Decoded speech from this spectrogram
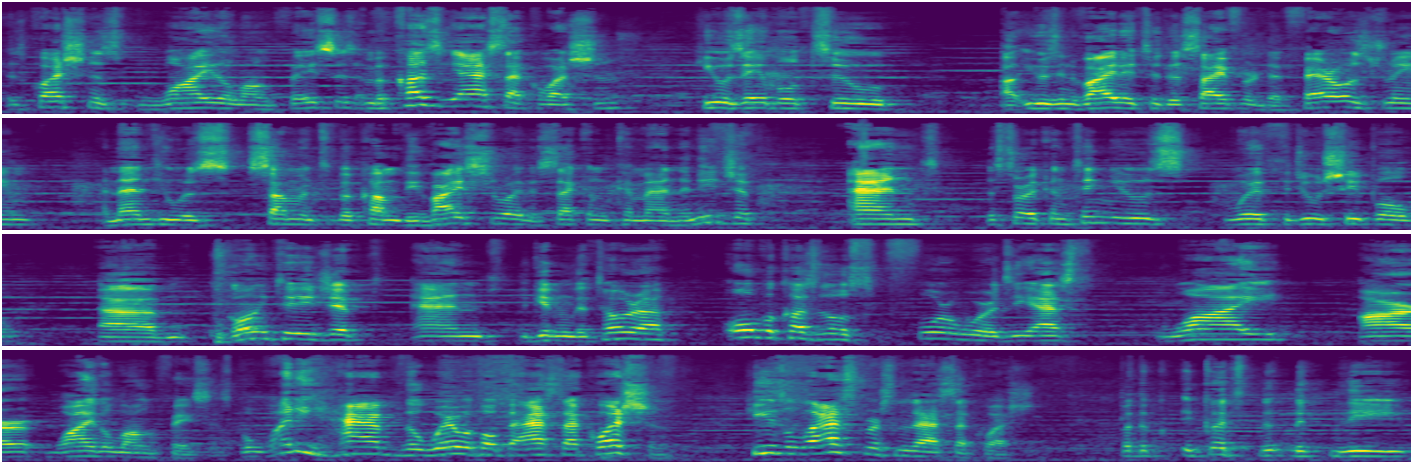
His question is why the long faces? And because he asked that question, he was able to, uh, he was invited to decipher the Pharaoh's dream, and then he was summoned to become the viceroy, the second command in Egypt. And the story continues with the Jewish people um, going to Egypt and giving the Torah, all because of those four words. He asked, why are why the long faces. But why do he have the wherewithal to ask that question? He's the last person to ask that question. But the, gets, the, the, the,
